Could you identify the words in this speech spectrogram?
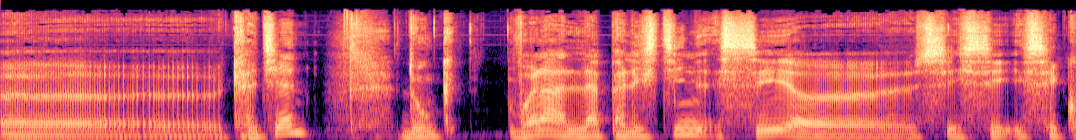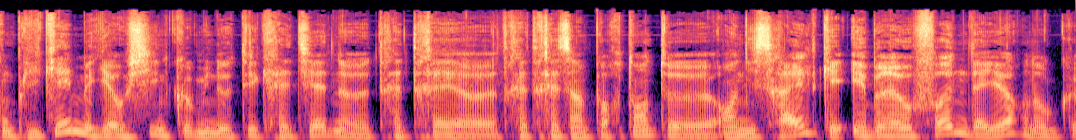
euh, chrétienne. Donc voilà, la Palestine, c'est euh, c'est compliqué, mais il y a aussi une communauté chrétienne euh, très très euh, très très importante euh, en Israël, qui est hébréophone d'ailleurs. Donc,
